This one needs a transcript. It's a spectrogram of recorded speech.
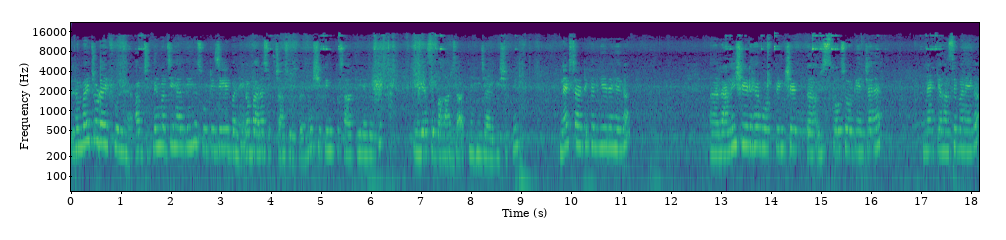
लंबाई चौड़ाई फुल है। आप जितने मर्ज़ी हेल्दी हैं सूट इजीली बनेगा। बारह सौ पचास रुपये में। शिपिंग तो साथ ही रहेगी। इंडिया से बाहर साथ नहीं जाएगी शिपिंग नेक्स्ट आर्टिकल ये रहेगा। रानी शेड है हॉट पिंक शेड विस्कोस और गेंजा है। नेक यहाँ से बनेगा।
